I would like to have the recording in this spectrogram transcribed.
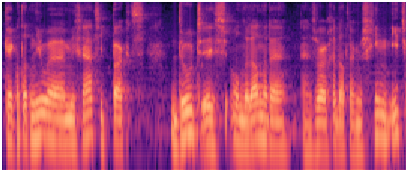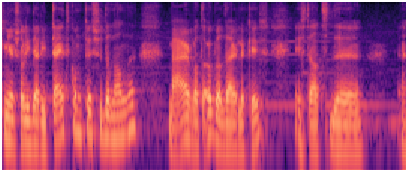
Kijk, wat dat nieuwe migratiepact doet, is onder andere uh, zorgen dat er misschien iets meer solidariteit komt tussen de landen. Maar wat ook wel duidelijk is, is dat de, uh,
